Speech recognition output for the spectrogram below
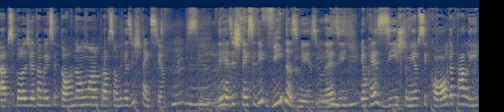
a psicologia também se torna uma profissão de resistência. Uhum. De resistência de vidas mesmo, uhum. né? De eu resisto, minha psicóloga tá ali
